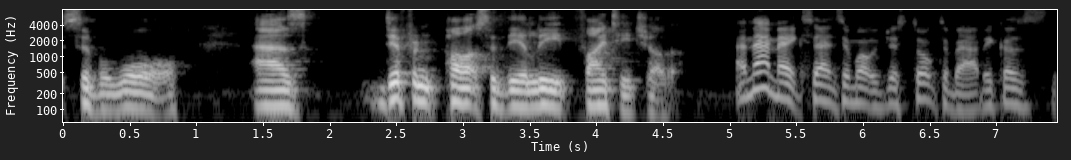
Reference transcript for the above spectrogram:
civil war, as different parts of the elite fight each other. And that makes sense in what we've just talked about because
